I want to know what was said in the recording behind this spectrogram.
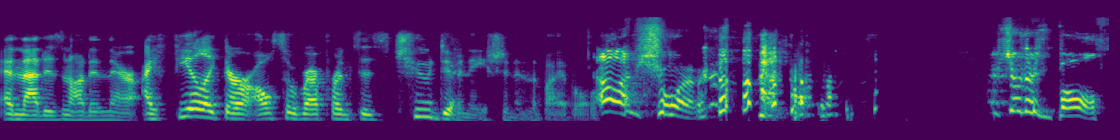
and that is not in there. I feel like there are also references to divination in the Bible. Oh, I'm sure. I'm sure there's both.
